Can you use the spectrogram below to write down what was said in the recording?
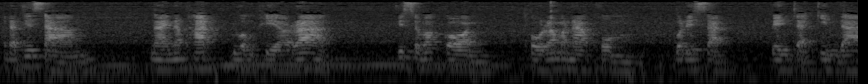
อันดับที่สามนายนภัสดวงเพียราช วิศวกร โทรมนาคม บริษัทเบญจกินดา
